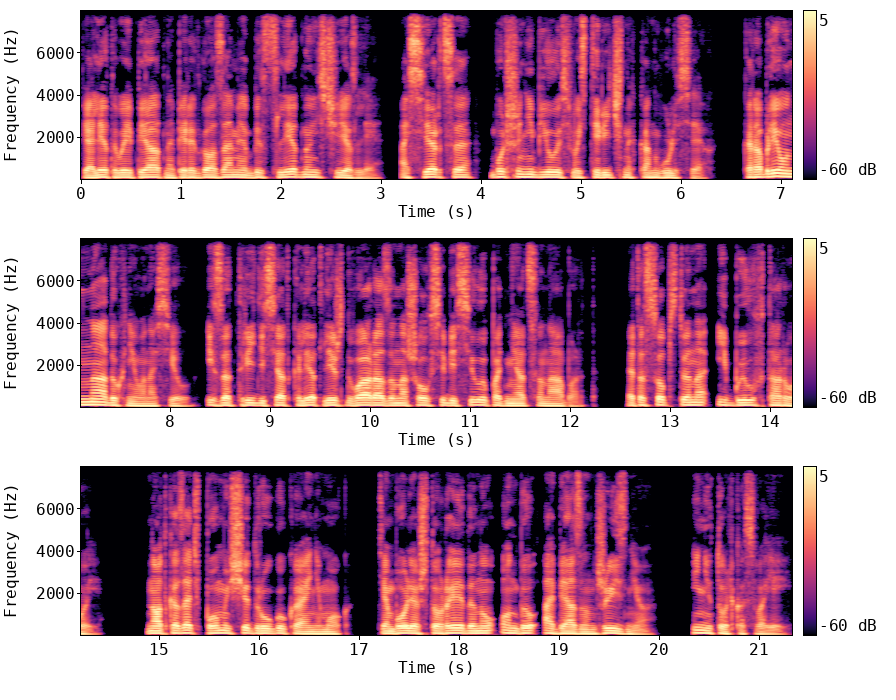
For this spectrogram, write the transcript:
Фиолетовые пятна перед глазами бесследно исчезли, а сердце больше не билось в истеричных конвульсиях. Корабли он на дух не выносил, и за три десятка лет лишь два раза нашел в себе силы подняться на борт. Это, собственно, и был второй. Но отказать в помощи другу Кай не мог. Тем более, что Рейдену он был обязан жизнью. И не только своей.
